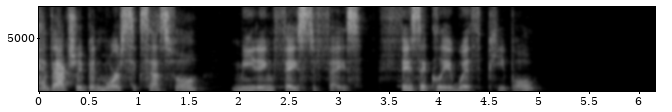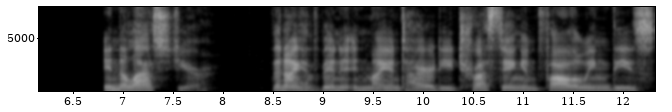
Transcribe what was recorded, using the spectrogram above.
have actually been more successful meeting face to face physically with people in the last year than I have been in my entirety trusting and following these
